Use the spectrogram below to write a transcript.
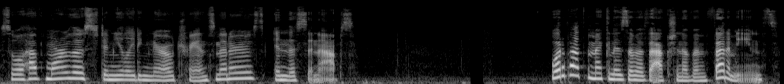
So we'll have more of those stimulating neurotransmitters in the synapse. What about the mechanism of action of amphetamines?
